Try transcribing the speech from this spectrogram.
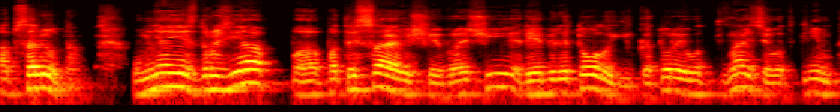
Абсолютно. У меня есть друзья, потрясающие врачи, реабилитологи, которые, вот знаете, вот к ним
